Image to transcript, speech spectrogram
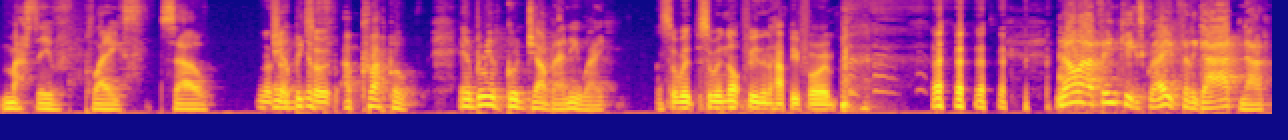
massive place. So No, it'll So, be a, so, a proper. It'll be a good job anyway. so we're so we're not feeling happy for him. No, I think it's great for the gardener.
